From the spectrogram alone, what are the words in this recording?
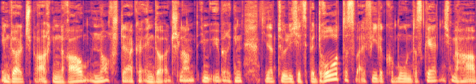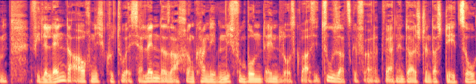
im deutschsprachigen Raum, noch stärker in Deutschland im Übrigen, die natürlich jetzt bedroht ist, weil viele Kommunen das Geld nicht mehr haben. Viele Länder auch nicht. Kultur ist ja Ländersache und kann eben nicht vom Bund endlos quasi Zusatz gefördert werden in Deutschland. Das steht so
